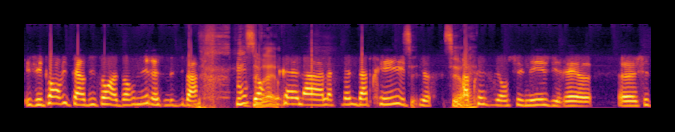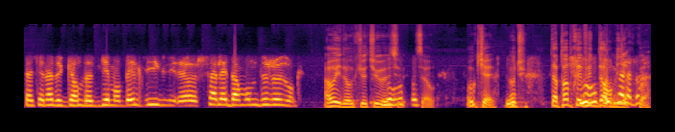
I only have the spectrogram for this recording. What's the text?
et j'ai pas envie de perdre du temps à dormir. Et je me dis, bah, non, je vrai. dormirai la, la semaine d'après. Et C'est- puis, euh, après, je vais enchaîner. J'irai euh, chez Tatiana de Girl Dot Game en Belgique. J'irai au chalet d'un monde de jeux. Donc, Ah oui, donc tu veux. Non. tu- Ok. Donc tu t'as pas prévu de dormir, quoi.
